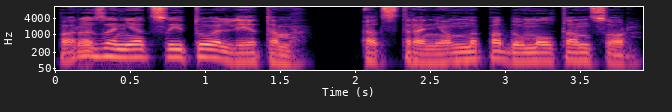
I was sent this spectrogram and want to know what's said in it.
пора заняться и туалетом, отстраненно подумал танцор.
